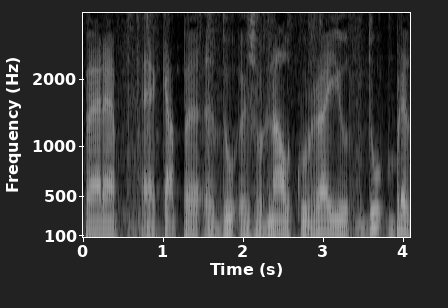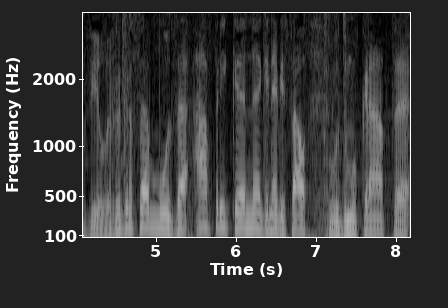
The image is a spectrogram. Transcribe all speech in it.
para a capa do jornal Correio do Brasil. Regressamos à África, na Guiné-Bissau. O Democrata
